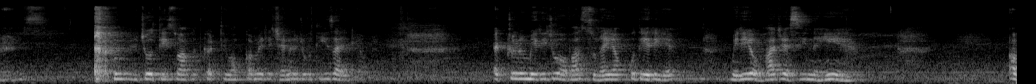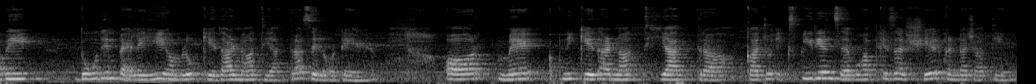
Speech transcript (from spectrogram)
फ्रेंड्स मैं ज्योति स्वागत करती हूँ आपका मेरे चैनल ज्योतिज आइडिया में। एक्चुअली मेरी जो आवाज़ सुनाई आपको दे रही है, मेरी आवाज़ ऐसी नहीं है। अभी दो दिन पहले ही हम लोग केदारनाथ यात्रा से लौटे हैं और मैं अपनी केदारनाथ यात्रा का जो एक्सपीरियंस है वो आपके साथ शेयर करना चाहती हूँ।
